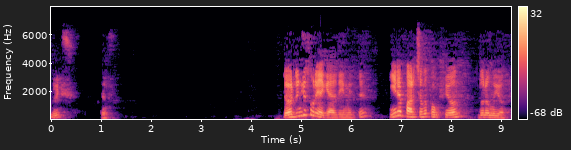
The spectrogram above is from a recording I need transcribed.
3'tür. Dördüncü soruya geldiğimizde yine parçalı fonksiyon durumu yok.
